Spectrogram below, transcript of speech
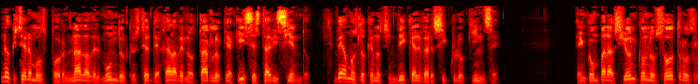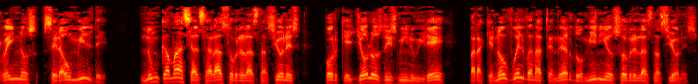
No quisiéramos por nada del mundo que usted dejara de notar lo que aquí se está diciendo. Veamos lo que nos indica el versículo quince. En comparación con los otros reinos será humilde. Nunca más se alzará sobre las naciones, porque yo los disminuiré para que no vuelvan a tener dominio sobre las naciones.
